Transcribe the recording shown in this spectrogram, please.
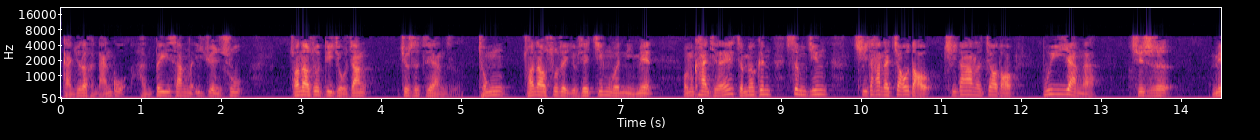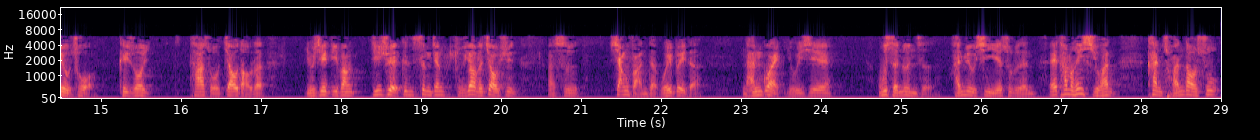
感觉到很难过、很悲伤的一卷书。传道书第九章就是这样子。从传道书的有些经文里面，我们看起来哎，怎么跟圣经其他的教导、其他的教导不一样啊？其实没有错，可以说他所教导的有些地方的确跟圣经主要的教训啊是相反的、违背的。难怪有一些。无神论者还没有信耶稣的人，哎，他们很喜欢看传道书，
